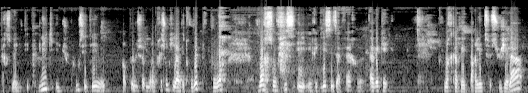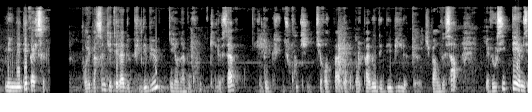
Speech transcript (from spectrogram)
personnalité publique et du coup c'était un peu le seul impression qu'il avait trouvé pour pouvoir voir son fils et, et régler ses affaires avec Ayem. Marc avait parlé de ce sujet-là, mais il n'était pas le seul pour les personnes qui étaient là depuis le début, il y en a beaucoup qui le savent, donc du coup qui ne rentrent pas dans, le panneau des débiles euh, qui parlent de ça, il y avait aussi TMZ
